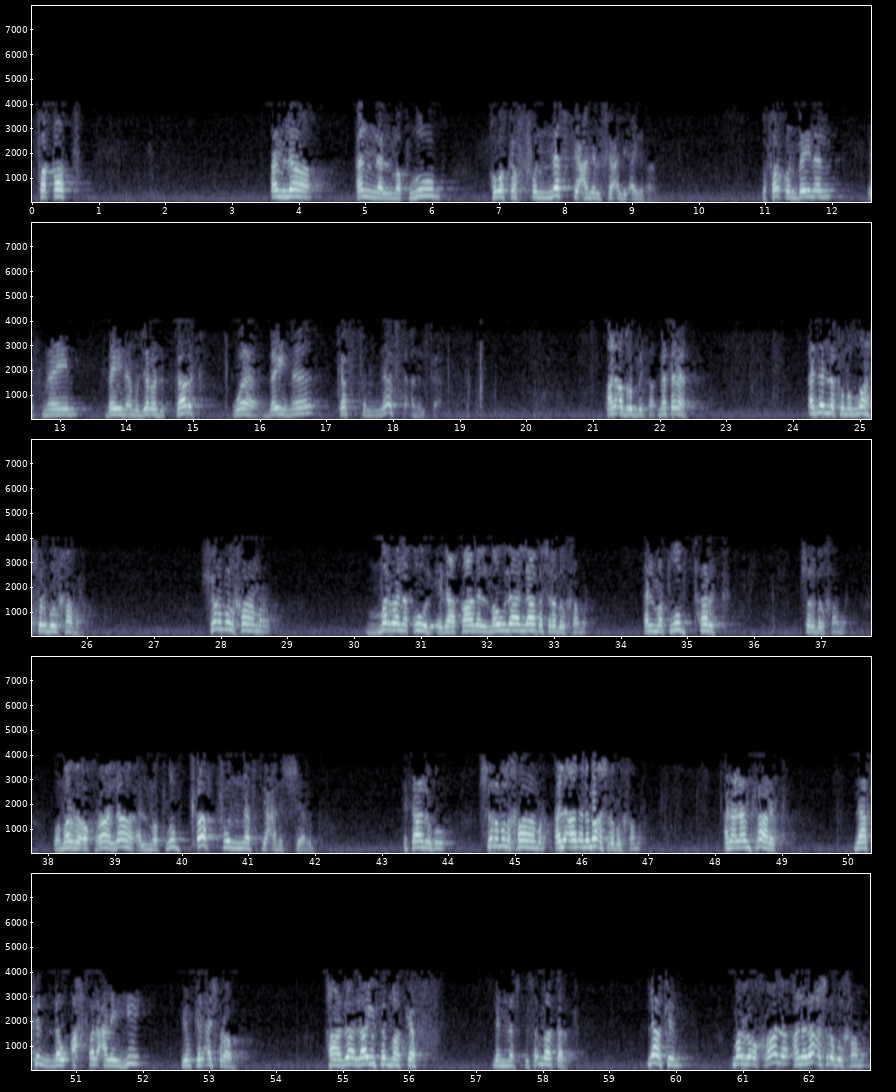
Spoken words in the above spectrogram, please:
فقط؟ أم لا أن المطلوب هو كف النفس عن الفعل أيضا؟ وفرق بين الاثنين بين مجرد الترك وبين كف النفس عن الفعل. أنا أضرب مثال مثلا أجلكم الله شرب الخمر. شرب الخمر مرة نقول إذا قال المولى لا تشرب الخمر المطلوب ترك شرب الخمر. ومرة أخرى لا المطلوب كف النفس عن الشرب. مثاله شرب الخمر. الآن أنا ما أشرب الخمر. أنا الآن تارك. لكن لو أحصل عليه يمكن أشرب. هذا لا يسمى كف للنفس يسمى ترك. لكن مرة أخرى لا أنا لا أشرب الخمر.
